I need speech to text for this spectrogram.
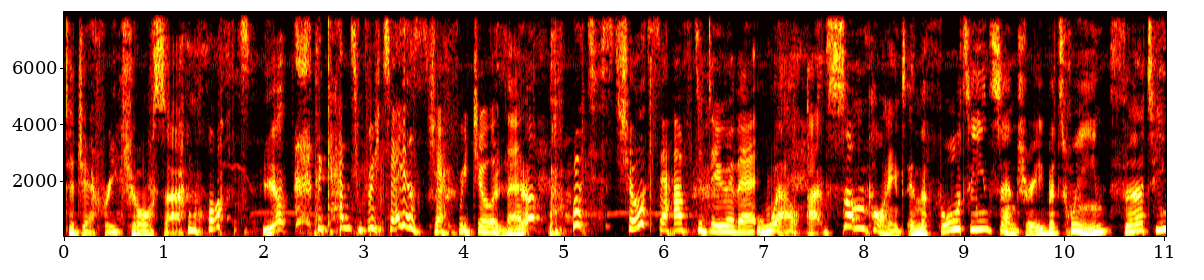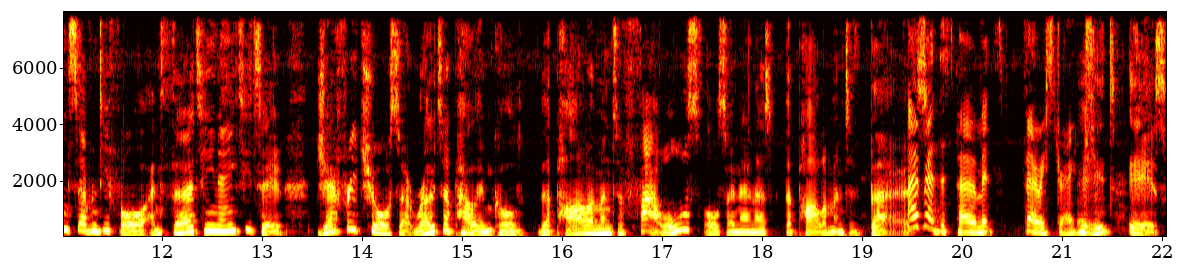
to Geoffrey Chaucer. What? Yep. The Canterbury Tales, Geoffrey Chaucer. Yep. What does Chaucer have to do with it? Well, at some point in the 14th century, between 1374 and 1382, Geoffrey Chaucer wrote a poem called The Parliament of Fowls, also known as The Parliament of Birds. I've read this poem. It's very strange. It is.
